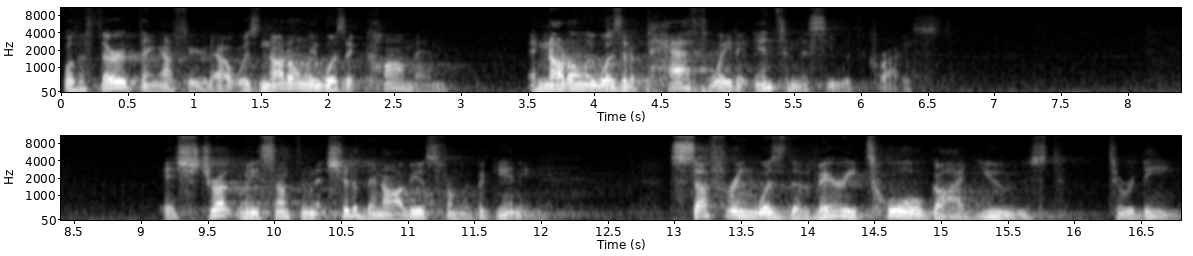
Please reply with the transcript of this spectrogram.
Well, the third thing I figured out was not only was it common, and not only was it a pathway to intimacy with Christ, it struck me something that should have been obvious from the beginning. Suffering was the very tool God used to redeem.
